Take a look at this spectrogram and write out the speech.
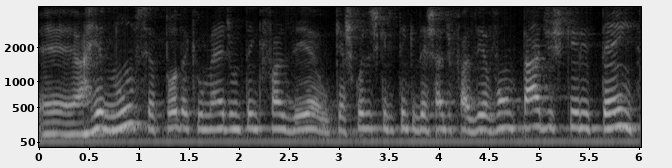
É, a renúncia toda que o médium tem que fazer, o que as coisas que ele tem que deixar de fazer, vontades que ele tem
